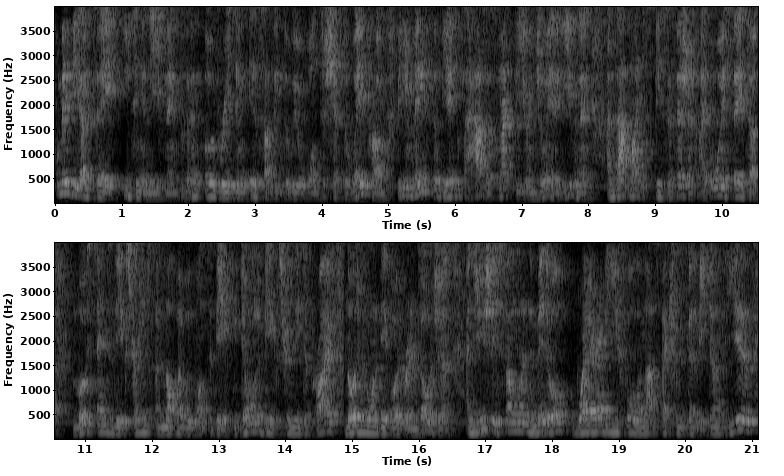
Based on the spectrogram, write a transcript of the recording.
or maybe I'd say eating in the evening, because I think overeating is something that we would want to shift away from, but you may still be able to have a snack that you enjoy in the evening, and that might be sufficient. I always say that most ends of the extremes are not where we want to be. We don't want to be extremely deprived, nor do we want to be overindulgent. And usually, somewhere in the middle, wherever you fall on that spectrum is going to be down to you,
